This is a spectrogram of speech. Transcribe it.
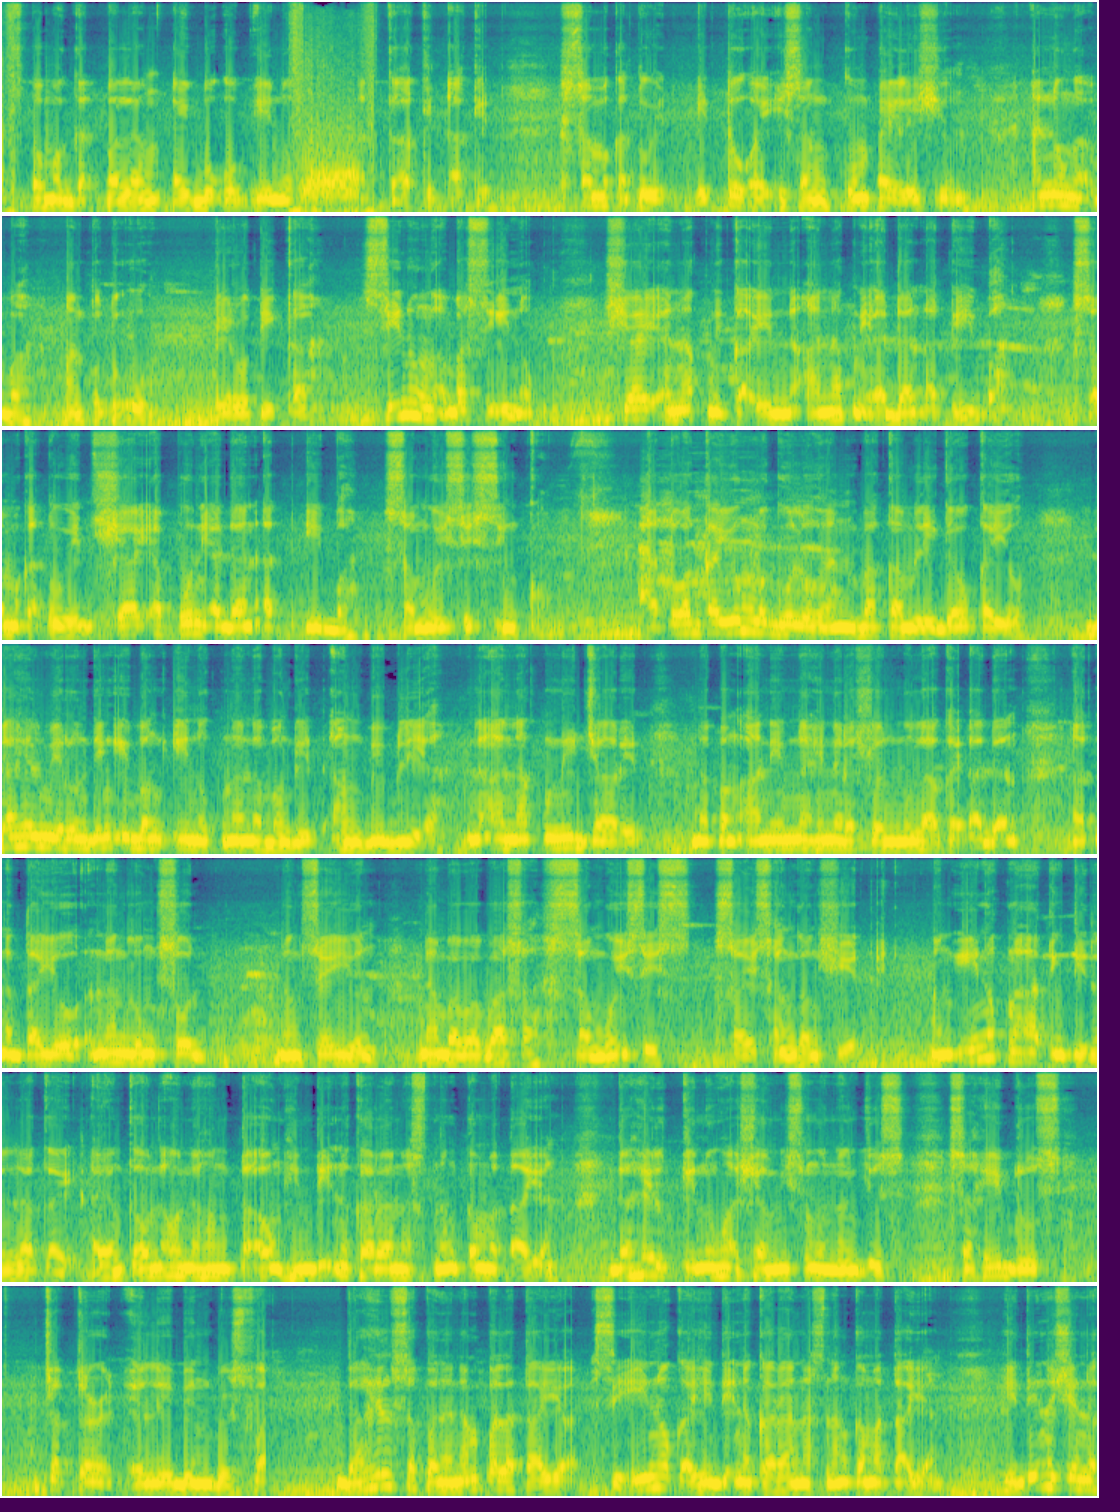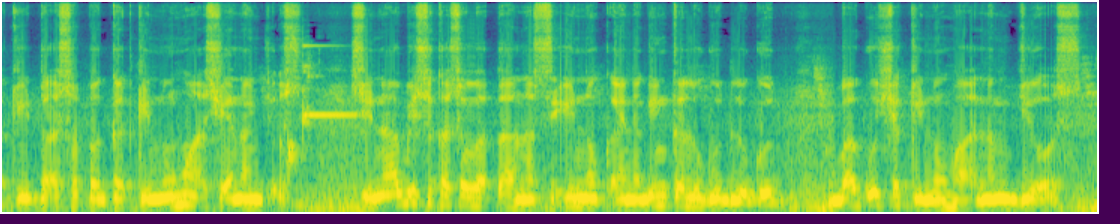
sa pamagat pa lang ay of Enoch at kaakit-akit. Sa makatuwid, ito ay isang compilation. Ano nga ba ang totoo? Pero tika, sino nga ba si Enoch? Siya ay anak ni Cain na anak ni Adan at Eva. Sa makatuwid, siya ay apo ni Adan at Eva sa Moises 5. At huwag kayong maguluhan baka maligaw kayo dahil meron ding ibang Enoch na nabanggit ang Biblia na anak ni Jared na pang-anim na henerasyon mula kay Adan at nagtayo ng lungsod ng Seyon na mababasa sa Moises 6 hanggang 7. Ang Enoch na ating tinalakay ay ang kauna-unahang taong hindi nakaranas ng kamatayan dahil kinuha siya mismo ng Diyos sa Hebrews chapter 11 verse 5. Dahil sa pananampalataya, si Enoch ay hindi nakaranas ng kamatayan. Hindi na siya nakita sapagkat kinuha siya ng Diyos. Sinabi sa kasulatan na si Enoch ay naging kalugod-lugod bago siya kinuha ng Diyos.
